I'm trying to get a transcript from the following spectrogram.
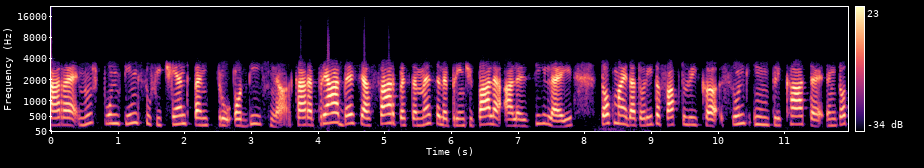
care nu-și pun timp suficient pentru odihnă, care prea adesea sar peste mesele principale ale zilei, tocmai datorită faptului că sunt implicate în tot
